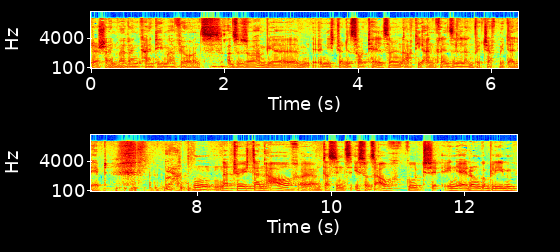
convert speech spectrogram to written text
Führerschein war dann kein Thema für uns. Also so haben wir äh, nicht nur das Hotel, sondern auch die angrenzende Landwirtschaft miterlebt. Wir hatten natürlich dann auch, äh, das ist uns auch gut in Erinnerung geblieben,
